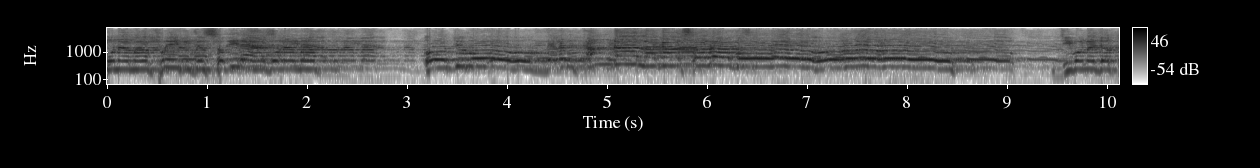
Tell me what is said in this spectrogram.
গুনাহ মাফ হয়ে গেছে, সগিরা গুনাহ মাফ? ও যুবক, দেলের কান্ডা লাগা সরব জীবনে যত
